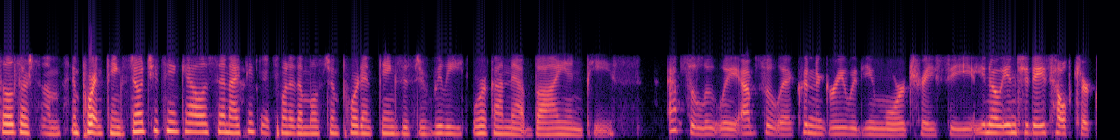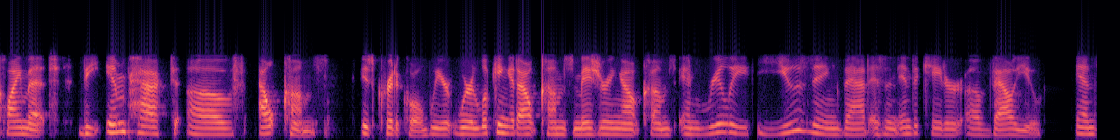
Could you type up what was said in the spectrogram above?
those are some important things, don't you think, Allison? I think that's one of the most important things is to really work on that buy-in piece. Absolutely, absolutely. I couldn't agree with you more, Tracy. You know, in today's healthcare climate, the impact of outcomes is critical. We're, we're looking at outcomes, measuring outcomes, and really using that as an indicator of value. And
